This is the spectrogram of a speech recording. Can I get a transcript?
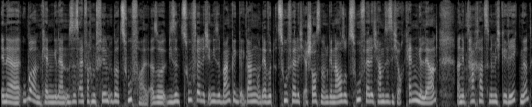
in der U-Bahn kennengelernt und es ist einfach ein Film über Zufall. Also die sind zufällig in diese Bank gegangen und er wird zufällig erschossen und genauso zufällig haben sie sich auch kennengelernt. An dem Tag hat es nämlich geregnet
